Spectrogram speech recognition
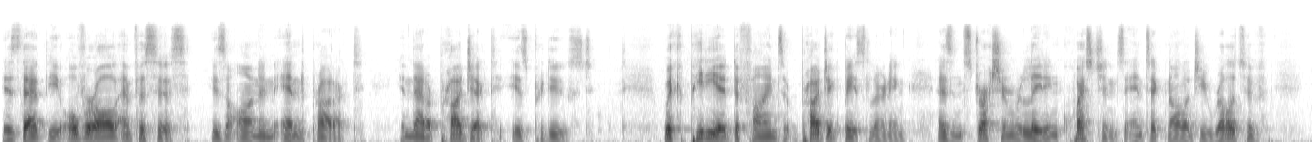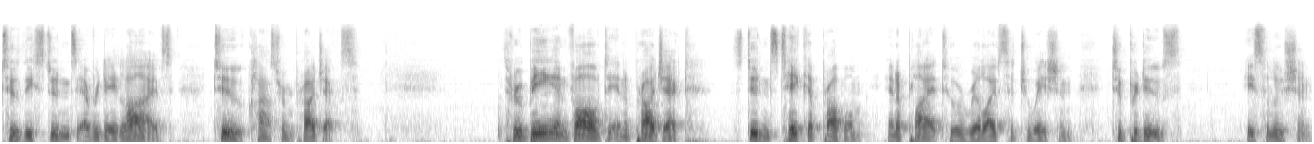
is that the overall emphasis is on an end product, in that a project is produced. Wikipedia defines project-based learning as instruction relating questions and technology relative to the students' everyday lives to classroom projects. Through being involved in a project, students take a problem and apply it to a real-life situation to produce a solution.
